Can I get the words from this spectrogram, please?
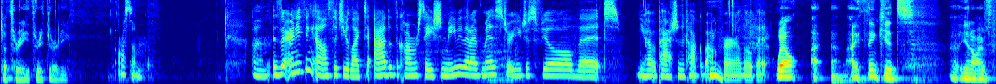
to 3, 3.30. Awesome. Um, is there anything else that you'd like to add to the conversation, maybe that I've missed, or you just feel that you have a passion to talk about Hmm. for a little bit? Well, I, I think it's, uh, you know, I've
